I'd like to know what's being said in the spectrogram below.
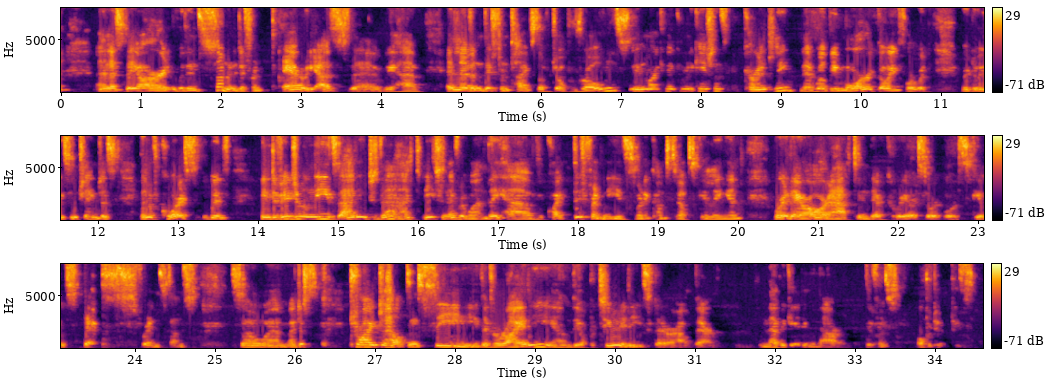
And as they are within so many different areas, uh, we have 11 different types of job roles in marketing communications currently. There will be more going forward. We're doing some changes. Then, of course, with individual needs adding to that, each and everyone they have quite different needs when it comes to upskilling and where they are at in their careers or, or skills depths, for instance. So um, I just try to help them see the variety and the opportunities that are out there, navigating our different opportunities.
